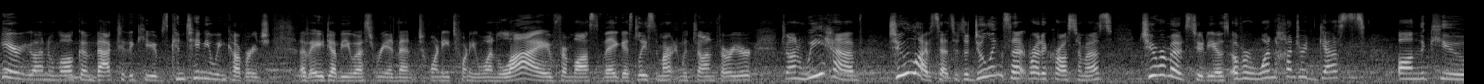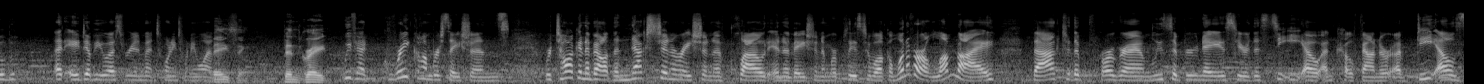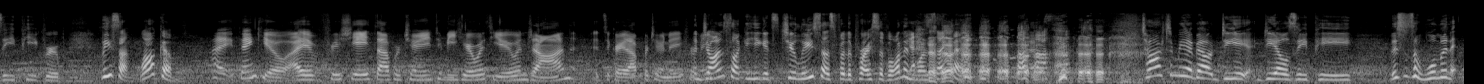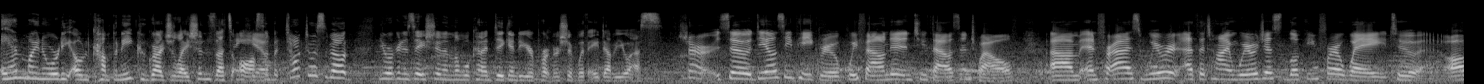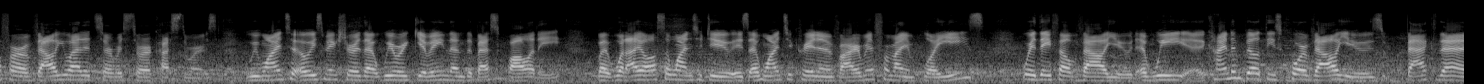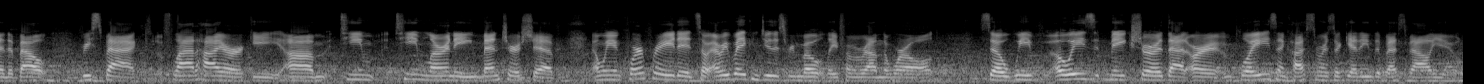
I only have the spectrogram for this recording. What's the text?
Hey everyone, and welcome back to theCUBE's continuing coverage of AWS reInvent 2021 live from Las Vegas. Lisa Martin with John Furrier. John, we have two live sets. There's a dueling set right across from us, two remote studios, over 100 guests on theCUBE at AWS reInvent 2021. Amazing been great. We've had great conversations. We're talking about the next generation of cloud innovation and we're pleased to welcome one of our alumni back to the program. Lisa Brunet is here, the CEO and co-founder of DLZP Group. Lisa, welcome. Hi, thank you. I appreciate the opportunity to be here with you and John. It's a great opportunity for and me. John's lucky he gets two Lisas for the price of one in one segment. Talk to me about D DLZP, this is a woman and minority owned company, congratulations, that's Thank awesome. You. But talk to us about the organization and then we'll kind of dig into your partnership with AWS. Sure, so DLZP Group, we founded in 2012. Um, and for us, we were, at the time, we were just looking for a way to offer a value added service to our customers. We wanted to always make sure that we were giving them the best quality. But what I also wanted to do is I wanted to create an environment for my employees where they felt valued. And we uh, kind of built these core values back then about respect, flat hierarchy, um, team, team learning, mentorship, and we incorporated so everybody can do this remotely from around the world. So we've always make sure that our employees and customers are getting the best value.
